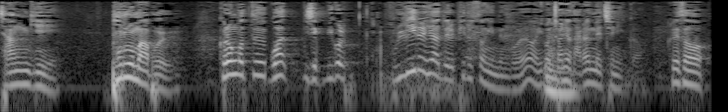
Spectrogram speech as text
장기, 부루마블 그런 것들과 이제 이걸 분리를 해야 될 필요성이 있는 거예요. 이건 네. 전혀 다른 매체니까. 그래서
